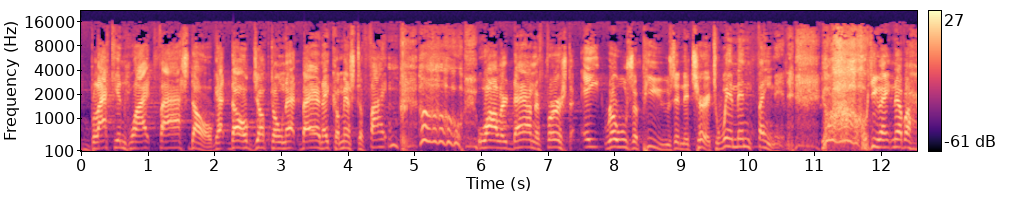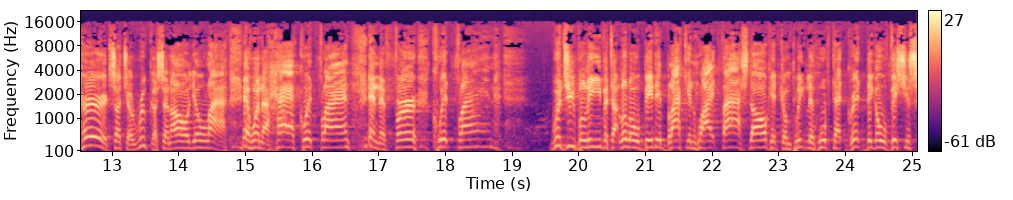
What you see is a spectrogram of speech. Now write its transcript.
black and white fast dog. That dog jumped on that bear and they commenced to fighting. Oh, wallered down the first eight rows of pews in the church. Women fainted. Oh, you ain't never heard such a ruckus in all your life. And when the hair quit flying and the fur quit flying, would you believe that that little old bitty black and white fast dog had completely whooped that great big old vicious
